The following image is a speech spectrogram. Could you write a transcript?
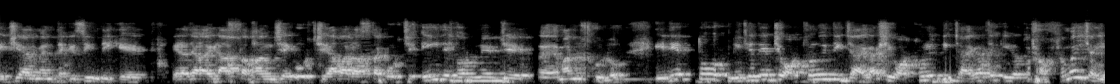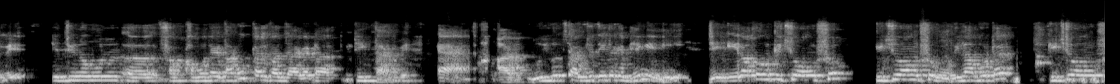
এই চেয়ারম্যান থেকে সিন্ডিকেট এরা যারা এই রাস্তা ভাঙছে করছে আবার রাস্তা করছে, এই যে ধরনের যে মানুষগুলো, এদের তো নিজেদের যে অর্থনৈতিক জায়গা, সেই অর্থনৈতিক জায়গা থেকে এরা তো সবসময় চাইবে যে তৃণমূল সব ক্ষমতায় থাকুক, তাহলে তার জায়গাটা ঠিক থাকবে। এক, আর দুই হচ্ছে, আমি যদি এটাকে ভেঙে নিই, যে এরকম কিছু অংশ কিছু অংশ মহিলা ভোটার কিছু অংশ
